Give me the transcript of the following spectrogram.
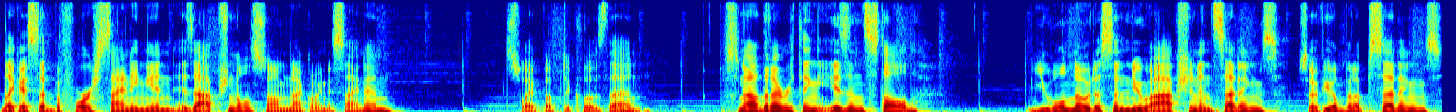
Like I said before, signing in is optional, so I'm not going to sign in. Swipe up to close that. So now that everything is installed, you will notice a new option in settings. So if you open up settings,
